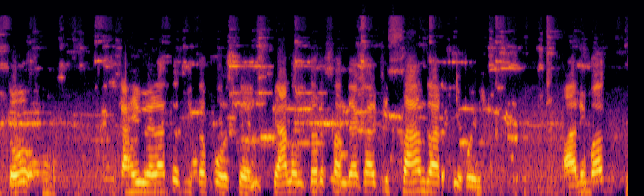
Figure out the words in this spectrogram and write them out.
तो काही वेळातच इथं पोहोचेल. त्यानंतर संध्याकाळची सांज आरती होईल. आणि मग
